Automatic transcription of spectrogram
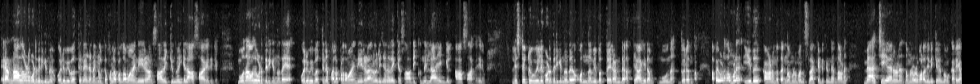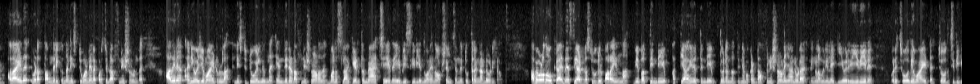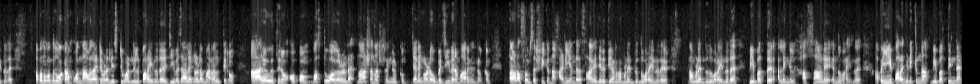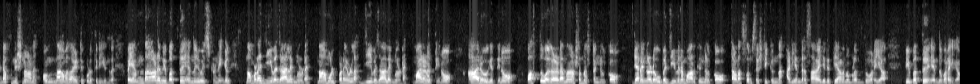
രണ്ടാമത് അവിടെ കൊടുത്തിരിക്കുന്നത് ഒരു വിപത്തിനെ ജനങ്ങൾക്ക് ഫലപ്രദമായി നേരിടാൻ സാധിക്കുന്നുവെങ്കിൽ ആ സാഹചര്യം. മൂന്നാമത് കൊടുത്തിരിക്കുന്നത് ഒരു വിപത്തിനെ ഫലപ്രദമായി നേരിടാൻ ഒരു ജനതയ്ക്ക് സാധിക്കുന്നില്ല എങ്കിൽ ആ സാഹചര്യം. ലിസ്റ്റ് ടൂവിൽ കൊടുത്തിരിക്കുന്നത് ഒന്ന് വിപത്ത് രണ്ട് അത്യാഹിതം മൂന്ന് ദുരന്തം. അപ്പോൾ ഇവിടെ നമ്മൾ ഇത് കാണുമ്പോൾ തന്നെ നമ്മൾ മനസ്സിലാക്കിയെടുക്കേണ്ടത് എന്താണ്? മാച്ച് ചെയ്യാനാണ് നമ്മളോട് പറഞ്ഞിരിക്കുന്നത് നമുക്കറിയാം. അതായത് ഇവിടെ തന്നിരിക്കുന്ന ലിസ്റ്റ് വണ്ണിലെ കുറച്ച് ഡെഫിനേഷൻ ഉണ്ട്. അതിന് അനുയോജ്യമായിട്ടുള്ള ലിസ്റ്റ് ടൂവിൽ നിന്ന് എന്തിനെ ഡെഫിനേഷൻ ആണെന്ന് മനസ്സിലാക്കിയെടുത്ത് മാച്ച് ചെയ്ത് എ ബി സി ഡി എന്ന് പറയുന്ന ഓപ്ഷനിൽ ചെന്നിട്ട് ഉത്തരം കണ്ടുപിടിക്കണം. അപ്പോൾ ഇവിടെ നോക്കുക ഇത് എസ് സി ആർ ടെക്സ്റ്റ് ബുക്കിൽ പറയുന്ന വിപത്തിന്റെയും അത്യാഹിതത്തിന്റെയും ദുരന്തത്തിന്റെയും ഒക്കെ ഡെഫിനിഷനാണ് ഞാനിവിടെ നിങ്ങളുടെ മുന്നിലേക്ക് ഈ ഒരു രീതിയിൽ ഒരു ചോദ്യമായിട്ട് ചോദിച്ചിരിക്കുന്നത്. അപ്പോൾ നമുക്ക് നോക്കാം. ഒന്നാമതായിട്ട് ഇവിടെ ലിസ്റ്റ് വണ്ണിൽ പറയുന്നത് ജീവജാലങ്ങളുടെ മരണത്തിനോ ആരോഗ്യത്തിനോ ഒപ്പം വസ്തുവകകളുടെ നാശനഷ്ടങ്ങൾക്കും ജനങ്ങളുടെ ഉപജീവന മാർഗങ്ങൾക്കും തടസ്സം സൃഷ്ടിക്കുന്ന അടിയന്തര സാഹചര്യത്തെയാണ് നമ്മൾ എന്തെന്ന് പറയുന്നത്? നമ്മൾ എന്തെന്ന് പറയുന്നത്? വിപത്ത് അല്ലെങ്കിൽ ഹസാഡ് എന്ന് പറയുന്നത്. അപ്പൊ ഈ പറഞ്ഞിരിക്കുന്ന വിപത്തിന്റെ ഡെഫിനിഷനാണ് ഒന്നാമതായിട്ട് കൊടുത്തിരിക്കുന്നത്. അപ്പൊ എന്താണ് വിപത്ത് എന്ന് ചോദിച്ചിട്ടുണ്ടെങ്കിൽ നമ്മുടെ ജീവജാലങ്ങളുടെ നാം ഉൾപ്പെടെയുള്ള ജീവജാലങ്ങളുടെ മരണത്തിനോ ആരോഗ്യത്തിനോ വസ്തുവകകളുടെ നാശനഷ്ടങ്ങൾക്കോ ജനങ്ങളുടെ ഉപജീവന മാർഗങ്ങൾക്കോ തടസ്സം സൃഷ്ടിക്കുന്ന അടിയന്തര സാഹചര്യത്തെയാണ് നമ്മൾ എന്ത് പറയുക? വിപത്ത് എന്ന് പറയുക.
